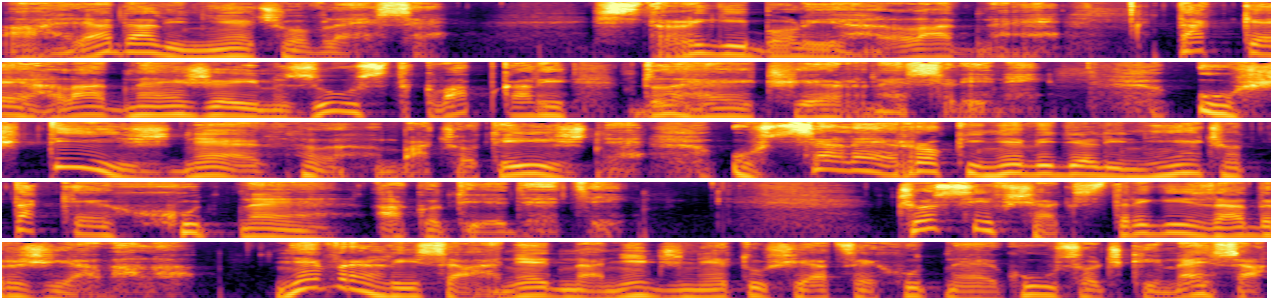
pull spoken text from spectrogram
a hľadali niečo v lese. Strigy boli hladné, také hladné, že im z úst kvapkali dlhé čierne sliny. Už týždne, ba čo týždne, už celé roky nevideli niečo také chutné ako tie deti. Čo si však strigy zadržiavalo? Nevrhli sa hneď na nič netušiace chutné kúsočky mesa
